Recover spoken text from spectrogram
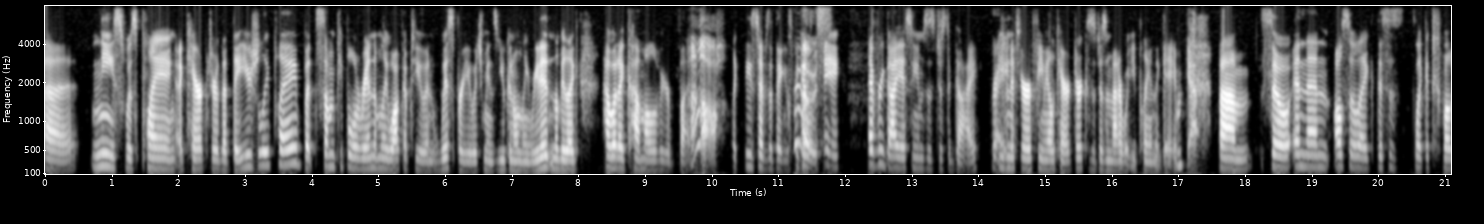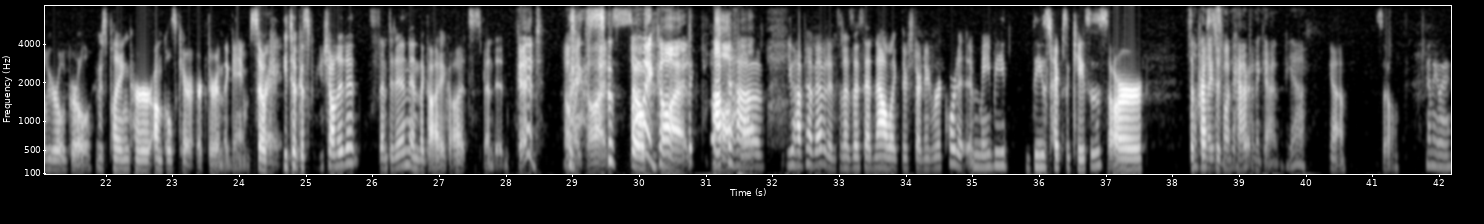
uh niece was playing a character that they usually play but some people will randomly walk up to you and whisper you which means you can only read it and they'll be like how about i come all over your butt Oh, like these types of things Gross. because a, every guy assumes is just a guy right. even if you're a female character because it doesn't matter what you play in the game Yeah. um so and then also like this is like a 12 year old girl who's playing her uncle's character in the game. So Right. he took a screenshot of it, sent it in, and the guy got suspended. Good. Oh my god. Oh so oh my god. like, you have to have you have to have evidence. And as I said, now like they're starting to record it, and maybe these types of cases are the Something like this won't it. happen again. Yeah. yeah. So anyway,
